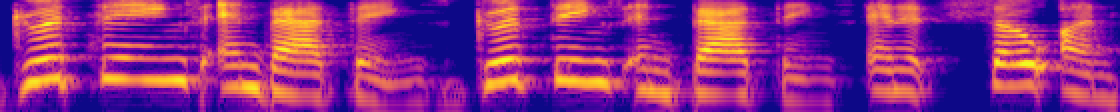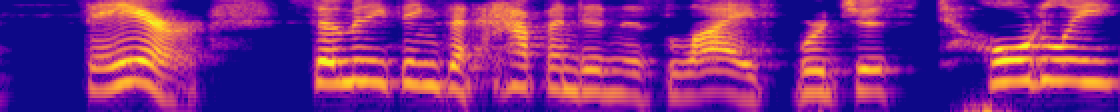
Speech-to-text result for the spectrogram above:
good things and bad things, good things and bad things. And it's so unfair. So many things that happened in his life were just totally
